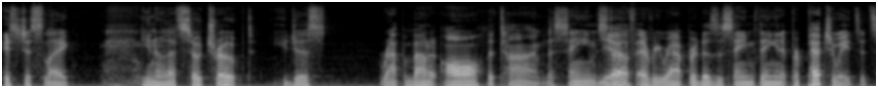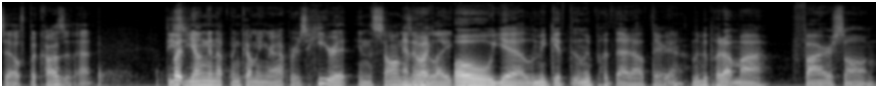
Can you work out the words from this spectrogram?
it's just like, you know, that's so troped. You just rap about it all the time, the same Yeah. stuff. Every rapper does the same thing, and it perpetuates itself because of that. These But- young and up and coming rappers hear it in the songs, and and they're like, oh yeah let me get let me put that out there Yeah. let me put out my fire song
